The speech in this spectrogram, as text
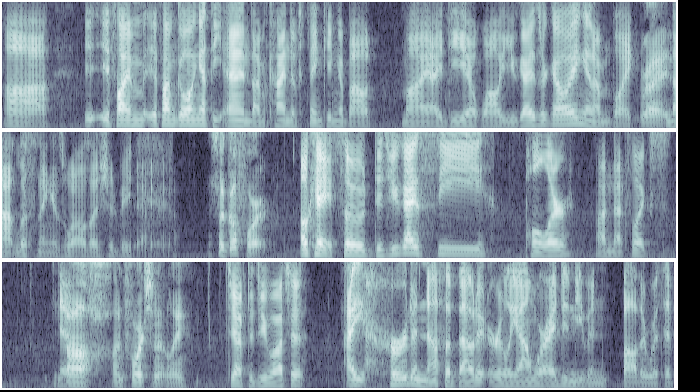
uh, if I'm if I'm going at the end, I'm kind of thinking about my idea while you guys are going, and I'm like Right. not listening as well as I should be. Yeah, yeah, yeah. So go for it. Okay, so did you guys see Polar on Netflix? No. Oh, unfortunately. Jeff, did you watch it? I heard enough about it early on where I didn't even bother with it.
